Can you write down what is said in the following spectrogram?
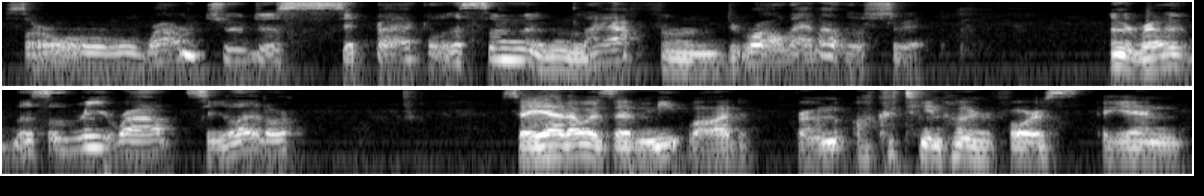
So why don't you just sit back, listen, and laugh, and do all that other shit? Anyway, this is Meatwad. See you later. So yeah, that was a Meatwad from Aqua Teen Hunger Force. Again,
